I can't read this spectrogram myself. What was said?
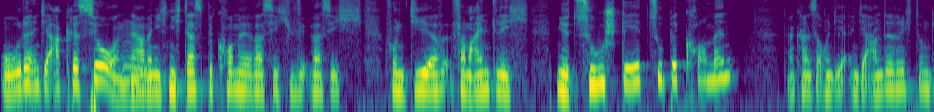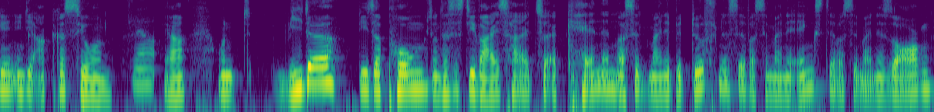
oder in die Aggression. Mhm. Ja, wenn ich nicht das bekomme, was ich, was ich von dir vermeintlich mir zusteht zu bekommen, dann kann es auch in die, in die andere Richtung gehen, in die Aggression. Ja. ja. Und wieder dieser Punkt, und das ist die Weisheit, zu erkennen, was sind meine Bedürfnisse, was sind meine Ängste, was sind meine Sorgen,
